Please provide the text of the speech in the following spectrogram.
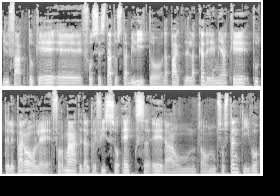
il fatto che eh, fosse stato stabilito da parte dell'Accademia che tutte le parole formate dal prefisso ex e da un, un sostantivo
